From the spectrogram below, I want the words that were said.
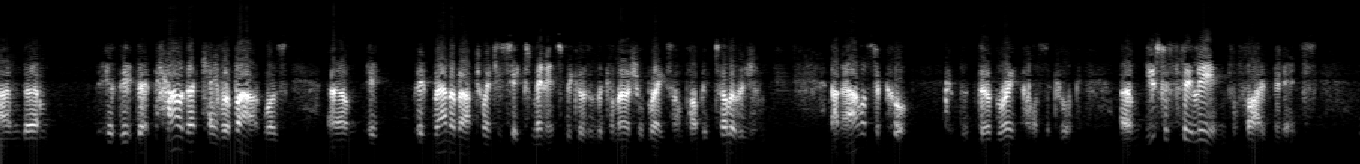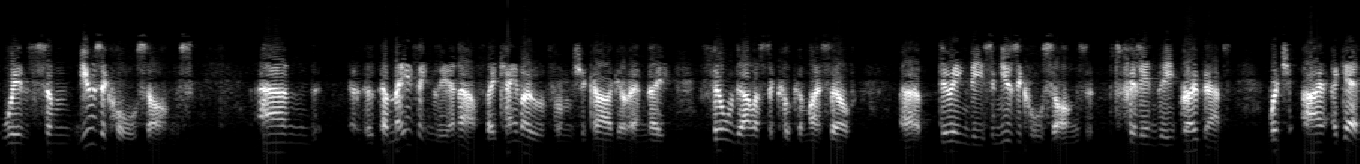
And um, it, it, how that came about was um, it, it ran about 26 minutes because of the commercial breaks on public television. And Alistair Cooke, the, the great Alistair Cooke, um, used to fill in for five minutes with some music hall songs. And uh, amazingly enough, they came over from Chicago and they filmed Alistair Cooke and myself uh, doing these musical songs to fill in the programs. Which I, again,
